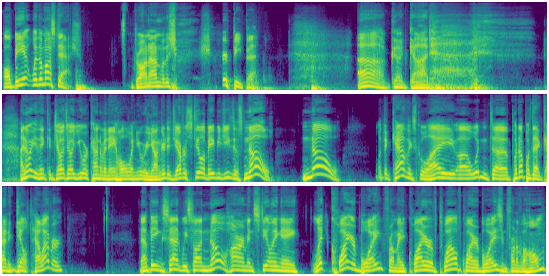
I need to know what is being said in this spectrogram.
albeit with a mustache, drawn on with a Sharpie pen. Oh, good God. I know what you're thinking, JoJo. You were kind of an a hole when you were younger. Did you ever steal a baby Jesus? No, no. Went to Catholic school. I uh, wouldn't uh, put up with that kind of guilt. However, that being said, we saw no harm in stealing a lit choir boy from a choir of 12 choir boys in front of a home.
